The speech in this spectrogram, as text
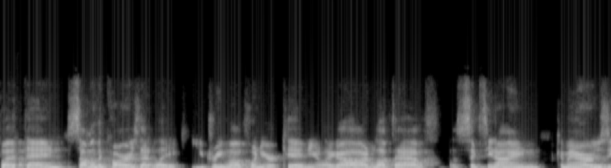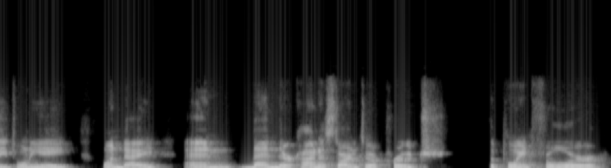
But then some of the cars that like you dream of when you're a kid and you're like, oh, I'd love to have a 69 Camaro Z28 one day. And then they're kind of starting to approach the point for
